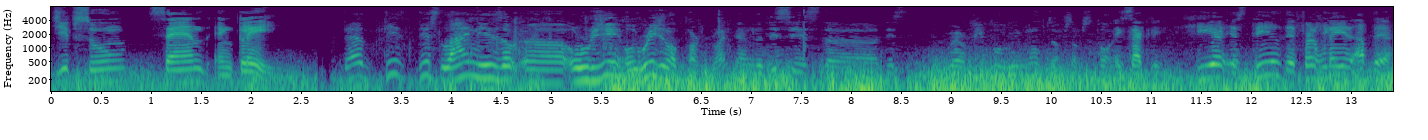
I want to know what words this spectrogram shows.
gypsum, sand, and clay. That this this line is uh, origi- original part, right? And this is the this where people remove some some stones. Exactly. Here is still the first layer up there.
